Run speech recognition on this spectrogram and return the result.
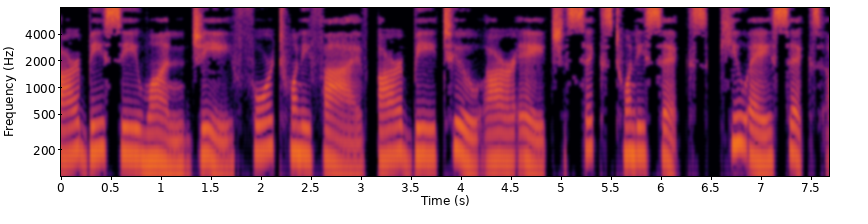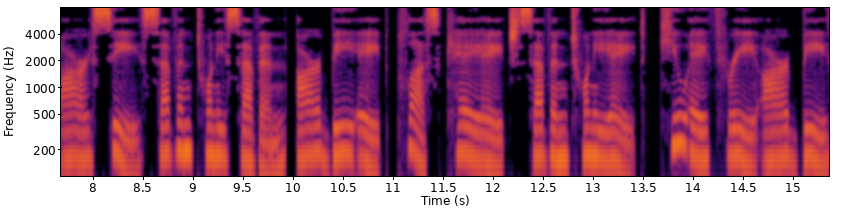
RBC1G 425, RB2 RH 626, QA6 RC 727, RB8 plus KH 728, QA3 RB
